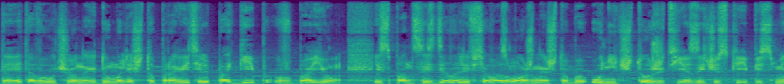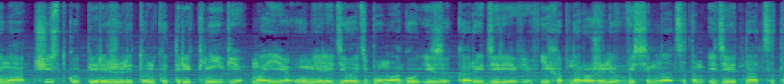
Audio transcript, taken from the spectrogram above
До этого ученые думали, что правитель погиб в бою. Испанцы сделали все возможное, чтобы уничтожить языческие письмена. Чистку пережили только три книги. Майя умели делать бумагу из коры деревьев. Их обнаружили в 18 и 19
